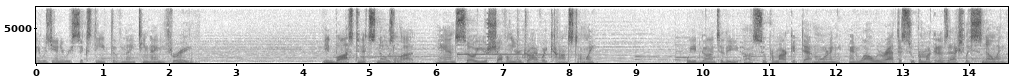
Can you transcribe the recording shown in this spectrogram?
It was January 16th of 1993. In Boston, it snows a lot, and so you're shoveling your driveway constantly. We had gone to the uh, supermarket that morning, and while we were at the supermarket, it was actually snowing.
